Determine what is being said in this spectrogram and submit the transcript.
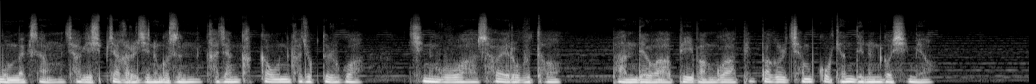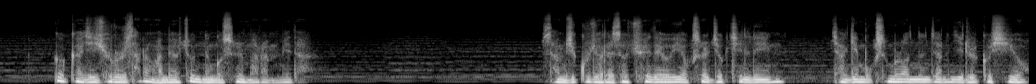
문맥상 자기 십자가를 지는 것은 가장 가까운 가족들과 친구와 사회로부터 반대와 비방과 핍박을 참고 견디는 것이며 끝까지 주를 사랑하며 쫓는 것을 말합니다. 39절에서 최대의 역설적 진리인 자기 목숨을 얻는 자는 잃을 것이요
